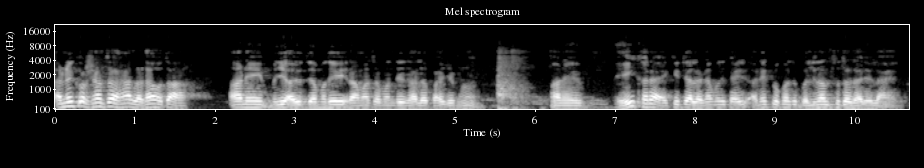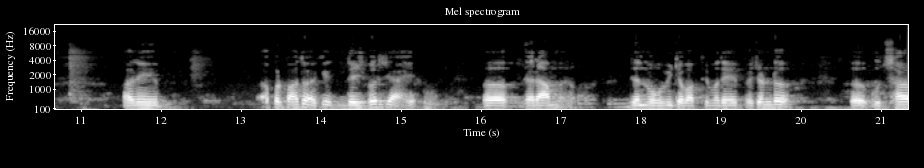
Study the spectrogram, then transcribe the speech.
अनेक वर्षांचा हा लढा होता. आणि म्हणजे अयोध्यामध्ये रामाचं मंदिर झालं पाहिजे म्हणून. आणि हेही खरं आहे की त्या लढ्यामध्ये काही अनेक लोकांचं बलिदानसुद्धा झालेलं आहे. आणि आपण पाहतो आहे की देशभर जे आहे राम जन्मभूमीच्या बाबतीमध्ये प्रचंड उत्साह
